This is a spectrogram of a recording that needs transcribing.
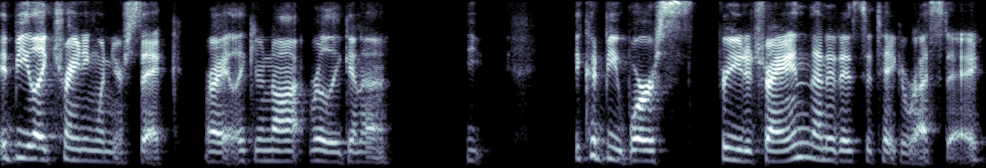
it'd be like training when you're sick, right? Like you're not really gonna it could be worse for you to train than it is to take a rest day.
